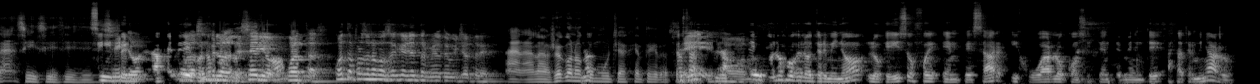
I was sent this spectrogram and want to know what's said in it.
Ah, sí, sí, sí, sí. Sí, pero la gente no, pero, en serio, ¿cuántas? ¿Cuántas personas conoces que hayan terminado The Witcher 3? Ah, no, no, yo conozco mucha gente que lo terminó. Sí, la gente que conozco que lo terminó, lo que hizo fue empezar y jugarlo consistentemente hasta terminarlo.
